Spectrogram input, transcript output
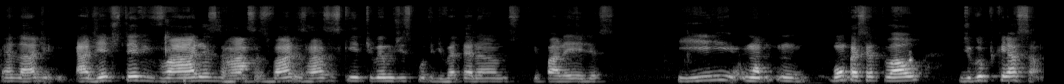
Verdade. A gente teve várias raças, várias raças que tivemos disputa de veteranos, de parelhas, e uma, um bom percentual de grupo de criação.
